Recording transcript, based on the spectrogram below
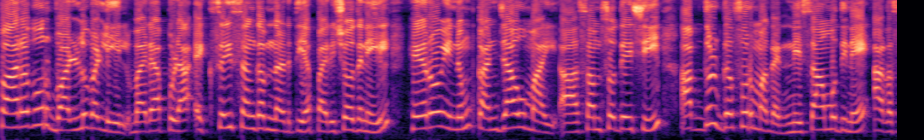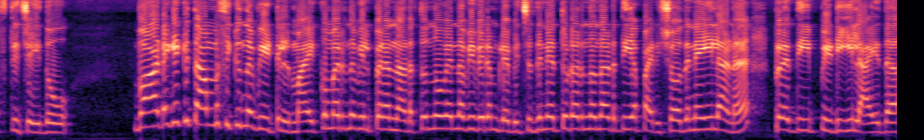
പറവൂർ വള്ളുവള്ളിയിൽ വരാപ്പുഴ എക്സൈസ് സംഘം നടത്തിയ പരിശോധനയിൽ ഹെറോയിനും കഞ്ചാവുമായി ആസാം സ്വദേശി അബ്ദുൾ ഗഫൂർ മകൻ നിസാമുദ്ദീനെ അറസ്റ്റ് ചെയ്തു. വാടകയ്ക്ക് താമസിക്കുന്ന വീട്ടിൽ മയക്കുമരുന്ന് വിൽപ്പന നടത്തുന്നുവെന്ന വിവരം ലഭിച്ചതിനെ തുടർന്ന് നടത്തിയ പരിശോധനയിലാണ് പ്രതി പിടിയിലായത്.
